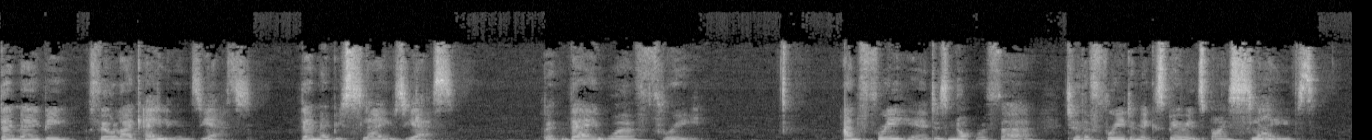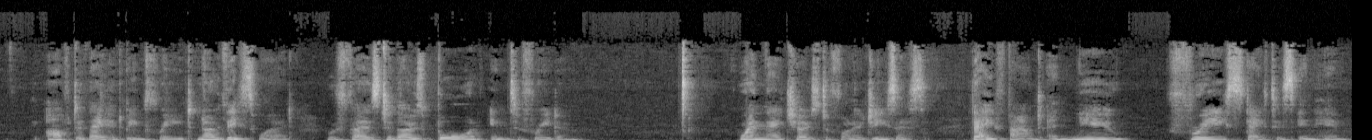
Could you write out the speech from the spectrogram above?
They may be feel like aliens, yes. They may be slaves, yes. But they were free. And free here does not refer to the freedom experienced by slaves after they had been freed. No, this word refers to those born into freedom. When they chose to follow Jesus, they found a new, free status in him.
